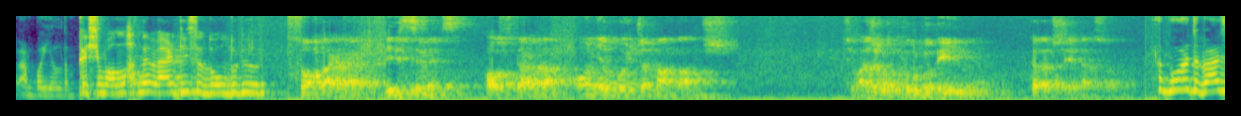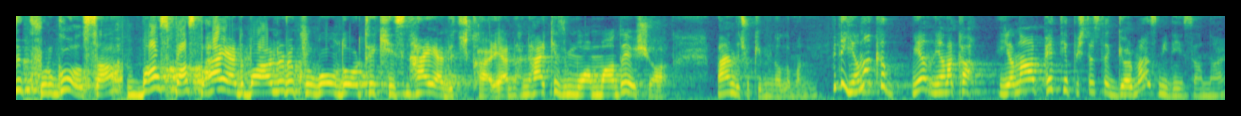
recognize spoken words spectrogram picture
Ben bayıldım. Kaşım Allah ne verdiyse dolduruyorum. Son dakika. Will Smith Oscar'dan 10 yıl boyunca banlanmış. Şimdi acaba kurgu değil mi bu kadar şeyden sonra? Ya bu arada bence kurgu olsa bas bas her yerde bağırlara kurgu olduğu ortaya kesin her yerde çıkar yani. Hani herkes muammada ya şu an. Ben de çok emin olamadım. Bir de yanaka, yan, yanaka, yana pet yapıştırsa görmez miydi insanlar?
